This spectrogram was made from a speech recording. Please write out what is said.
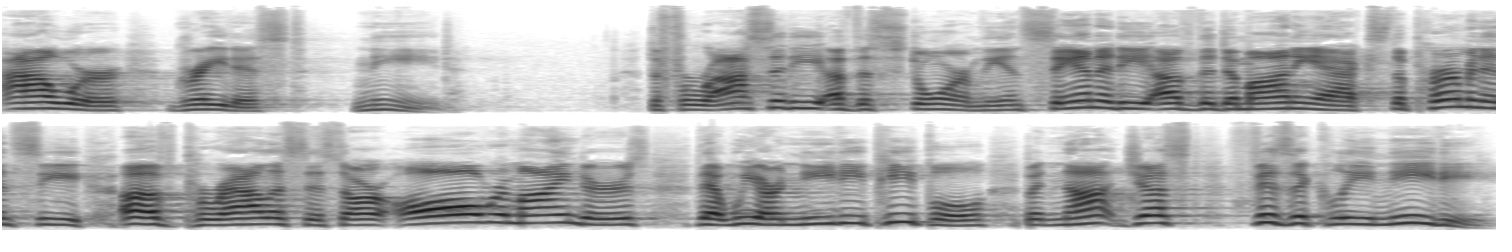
our greatest need. The ferocity of the storm, the insanity of the demoniacs, the permanency of paralysis are all reminders that we are needy people, but not just physically needy.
